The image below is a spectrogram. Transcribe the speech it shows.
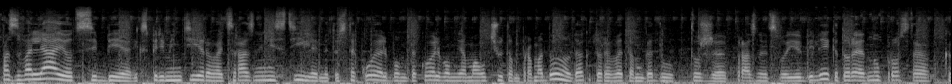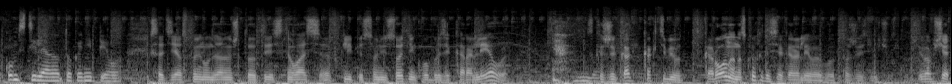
позволяют себе экспериментировать с разными стилями. То есть такой альбом, такой альбом. Я молчу там про Мадонну, да, которая в этом году тоже празднует свой юбилей, которая, ну, просто в каком стиле она только не пела. Кстати, я вспомнил недавно, что ты снялась в клипе Сони Сотник в образе королевы. Скажи, как, как тебе вот корона, насколько ты себя королевой вот по жизни чувствуешь? И вообще,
